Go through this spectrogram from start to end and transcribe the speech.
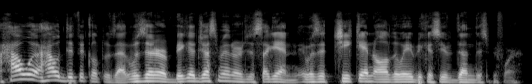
how how difficult was that? Was there a big adjustment or just again it was a chicken all the way because you've done this before?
